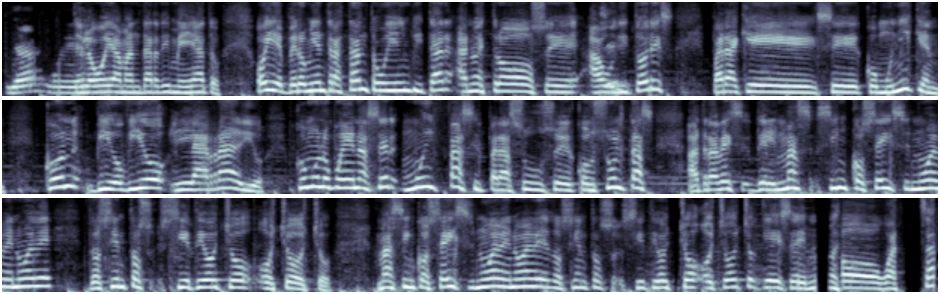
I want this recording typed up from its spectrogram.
Te lo voy a mandar de inmediato. Oye, pero mientras tanto voy a invitar a nuestros eh, auditores para que se comuniquen con BioBio Bio La Radio. ¿Cómo lo pueden hacer? Muy fácil para sus eh, consultas a través del más 5699 200 Más 5699 200 que es eh, nuestro WhatsApp.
